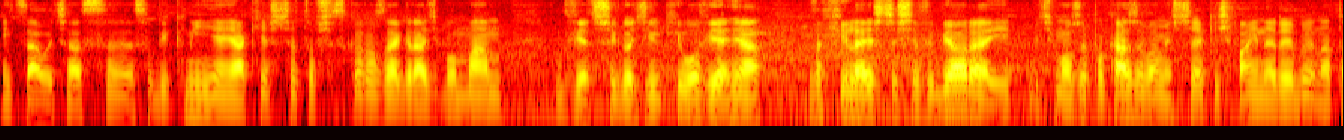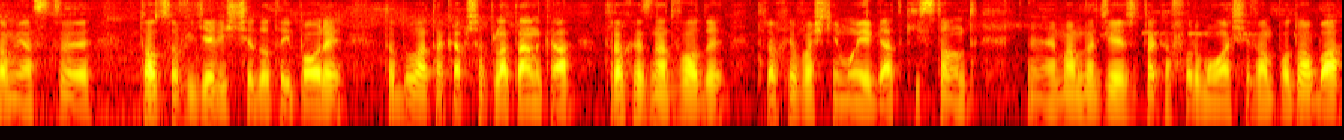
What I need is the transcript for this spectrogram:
i cały czas e, sobie kminię, jak jeszcze to wszystko rozegrać, bo mam 2-3 godzinki łowienia. Za chwilę jeszcze się wybiorę i być może pokażę Wam jeszcze jakieś fajne ryby, natomiast e, to, co widzieliście do tej pory, to była taka przeplatanka, trochę z nadwody, trochę właśnie moje gadki stąd. E, Mam nadzieję, że taka formuła się Wam podoba,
